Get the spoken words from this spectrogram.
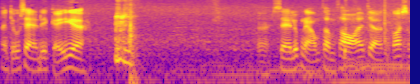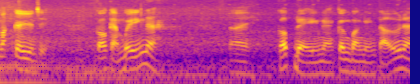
Anh chủ xe này đi kỹ ghê. À, xe lúc nào cũng thơm tho hết trơn. Có smart key anh chị có cảm biến nè. Đây cốp điện nè cân bằng điện tử nè.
